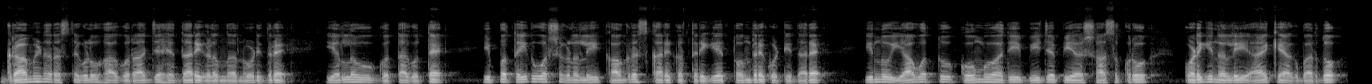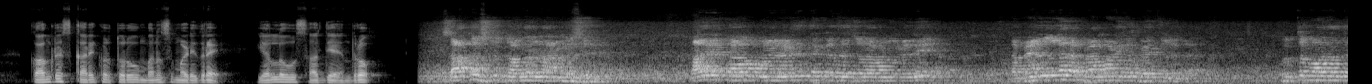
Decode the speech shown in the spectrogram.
ಗ್ರಾಮೀಣ ರಸ್ತೆಗಳು ಹಾಗೂ ರಾಜ್ಯ ಹೆದ್ದಾರಿಗಳನ್ನು ನೋಡಿದರೆ ಎಲ್ಲವೂ ಗೊತ್ತಾಗುತ್ತೆ. ಇಪ್ಪತ್ತೈದು ವರ್ಷಗಳಲ್ಲಿ ಕಾಂಗ್ರೆಸ್ ಕಾರ್ಯಕರ್ತರಿಗೆ ತೊಂದರೆ ಕೊಟ್ಟಿದ್ದಾರೆ. ಇನ್ನು ಯಾವತ್ತೂ ಕೋಮುವಾದಿ ಬಿಜೆಪಿಯ ಶಾಸಕರು ಕೊಡಗಿನಲ್ಲಿ ಆಯ್ಕೆಯಾಗಬಾರದು. ಕಾಂಗ್ರೆಸ್ ಕಾರ್ಯಕರ್ತರು ಮನಸ್ಸು ಮಾಡಿದರೆ ಎಲ್ಲವೂ ಸಾಧ್ಯ ಎಂದರು. ಸಾಕಷ್ಟು ಆದರೆ ತಾವು ನಡೆದಿರ್ತಕ್ಕಂಥ ಚುನಾವಣೆಗಳಲ್ಲಿ ತಮ್ಮೆಲ್ಲರ ಪ್ರಾಮಾಣಿಕ ಪ್ರಯತ್ನದಿಂದ ಉತ್ತಮವಾದಂಥ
